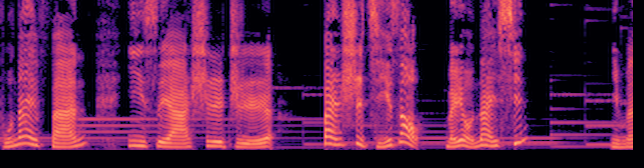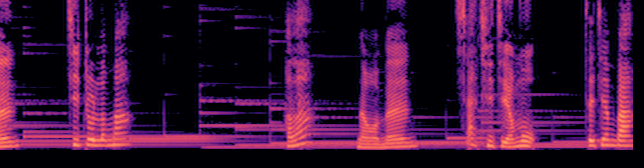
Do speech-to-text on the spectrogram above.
不耐烦，意思呀是指办事急躁，没有耐心。你们记住了吗？好啦，那我们下期节目再见吧。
